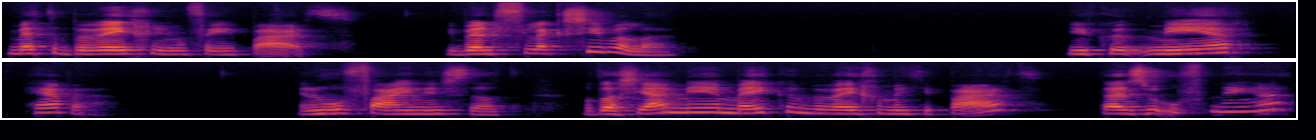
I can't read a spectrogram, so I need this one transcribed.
met de bewegingen van je paard. Je bent flexibeler. Je kunt meer hebben. En hoe fijn is dat? Want als jij meer mee kunt bewegen met je paard tijdens de oefeningen,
